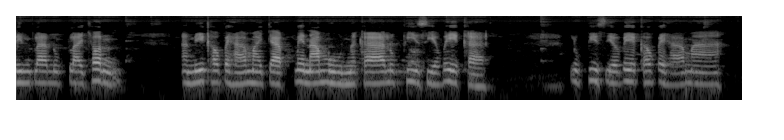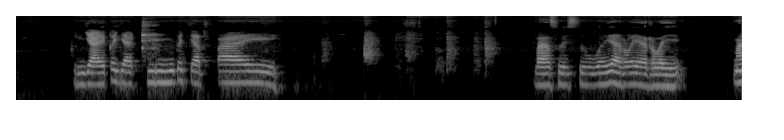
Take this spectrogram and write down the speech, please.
นินปลาดุกปลาช่อน อันนี้เขาไปหามาจากแม่น้ำมูลนะคะ ลูกพี่เสียเวกค่ะ ลูกพี่เสียเวกเขาไปหามา คุณยายก็อยากกินก็จัดไปปลาสวยๆอร่อยๆมา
